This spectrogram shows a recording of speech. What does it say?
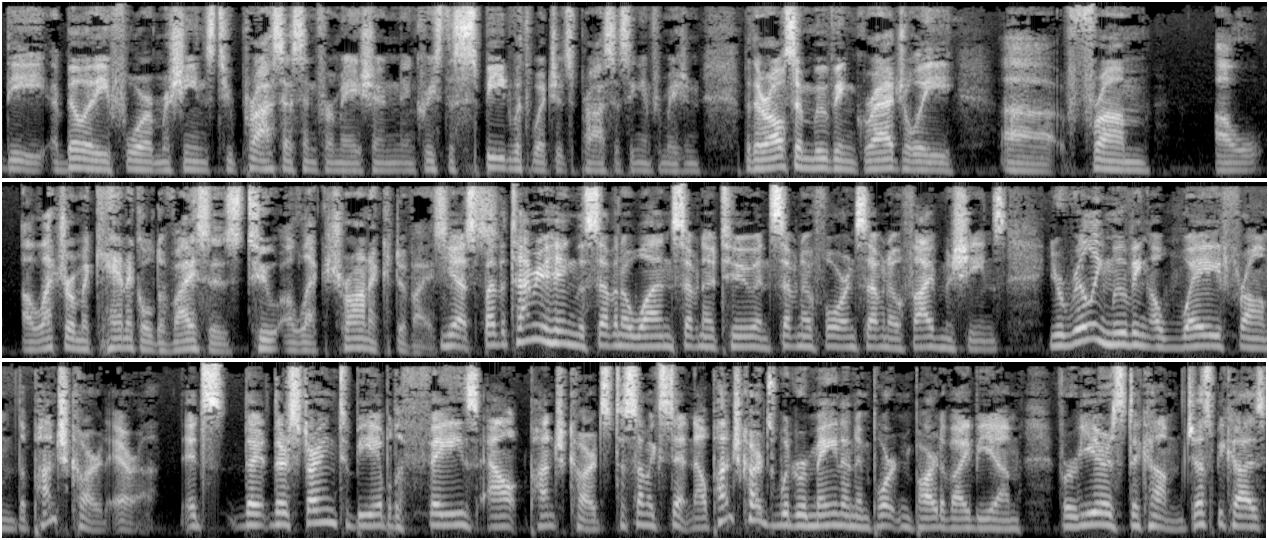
the ability for machines to process information, increase the speed with which it's processing information, but they're also moving gradually uh, from electromechanical devices to electronic devices. Yes, by the time you're hitting the 701, 702, and 704 and 705 machines, you're really moving away from the punch card era. It's they're, they're starting to be able to phase out punch cards to some extent. Now, punch cards would remain an important part of IBM for years to come, just because,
